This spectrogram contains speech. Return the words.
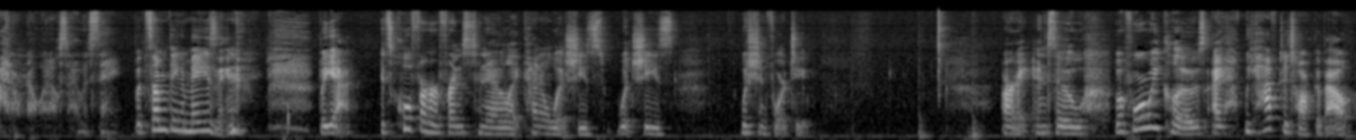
I don't know what else I would say, but something amazing. but yeah, it's cool for her friends to know, like, kind of what she's what she's wishing for too. All right, and so before we close, I we have to talk about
